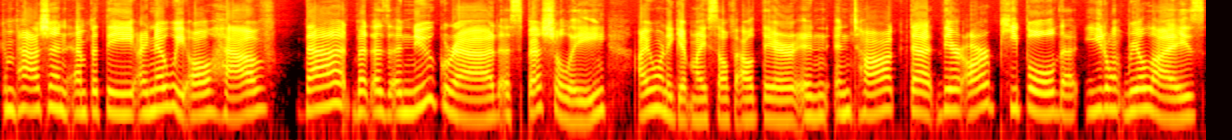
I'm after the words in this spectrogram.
compassion, empathy. I know we all have that, but as a new grad, especially, I want to get myself out there and and talk that there are people that you don't realize.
